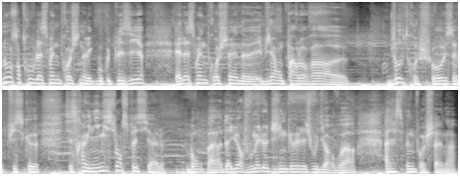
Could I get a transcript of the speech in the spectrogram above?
Nous on se retrouve la semaine prochaine avec beaucoup de plaisir et la semaine prochaine, euh, eh bien on parlera euh, d'autres choses puisque ce sera une émission spéciale. Bon, bah d'ailleurs je vous mets le jingle et je vous dis au revoir. À la semaine prochaine.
